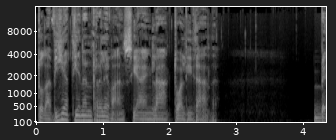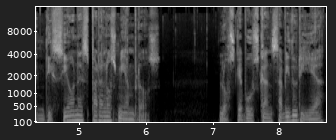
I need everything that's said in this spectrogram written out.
todavía tienen relevancia en la actualidad. Bendiciones para los miembros. Los que buscan sabiduría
